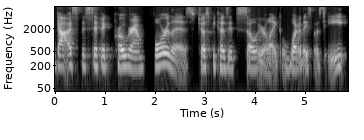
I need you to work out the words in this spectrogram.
got a specific program for this just because it's so you're like what are they supposed to eat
